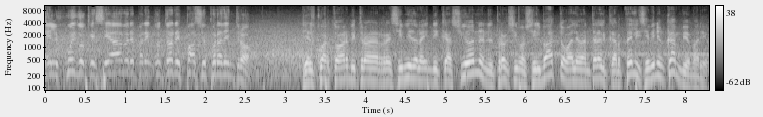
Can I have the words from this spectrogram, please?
El juego que se abre para encontrar espacios por adentro. Y el cuarto árbitro ha recibido la indicación. En el próximo silbato va a levantar el cartel y se viene un cambio, Mario.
